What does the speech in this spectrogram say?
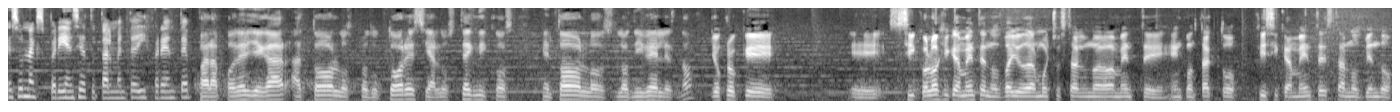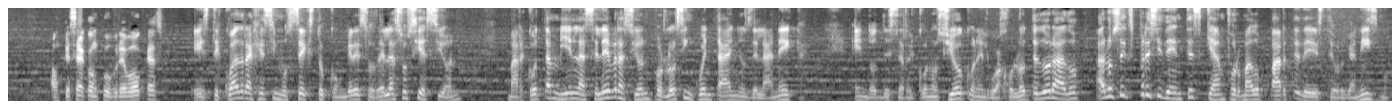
es una experiencia totalmente diferente. Para poder llegar a todos los productores y a los técnicos en todos los, los niveles, ¿no? Yo creo que eh, psicológicamente nos va a ayudar mucho estar nuevamente en contacto físicamente, estarnos viendo, aunque sea con cubrebocas. Este 46 Congreso de la Asociación marcó también la celebración por los 50 años de la ANECA, en donde se reconoció con el guajolote dorado a los expresidentes que han formado parte de este organismo.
